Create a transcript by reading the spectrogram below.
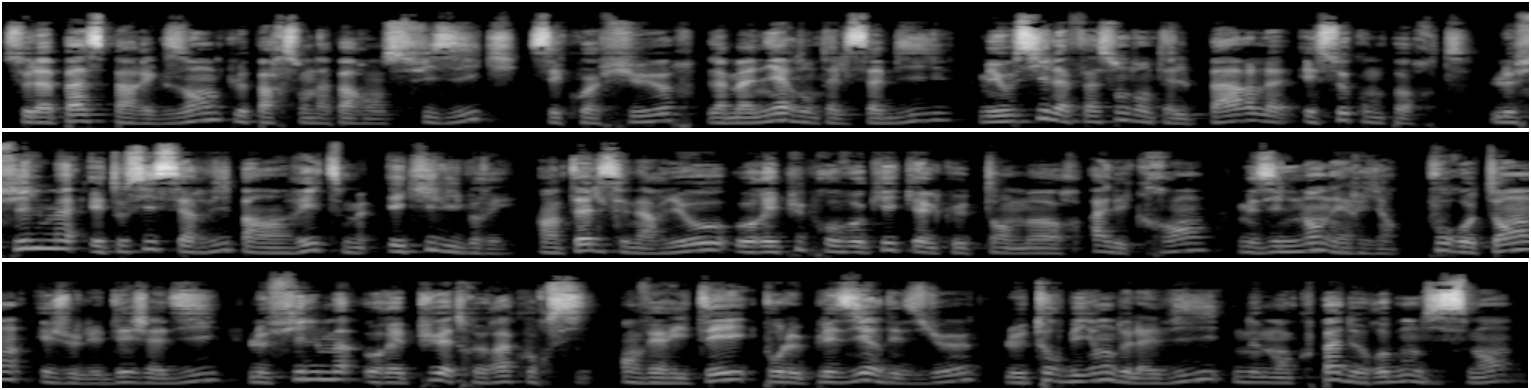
Cela passe par exemple par son apparence physique, ses coiffures, la manière dont elle s'habille, mais aussi la façon dont elle parle et se comporte. Le film est aussi servi par un rythme équilibré. Un tel scénario aurait pu provoquer quelques temps morts à l'écran, mais il n'en est rien. Pour autant, et je l'ai déjà dit, le film aurait pu être raccourci. En vérité, pour le plaisir des yeux, le tourbillon de la vie ne manque pas de rebondissements,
